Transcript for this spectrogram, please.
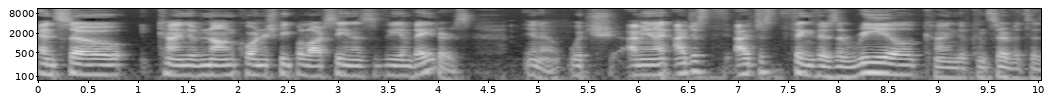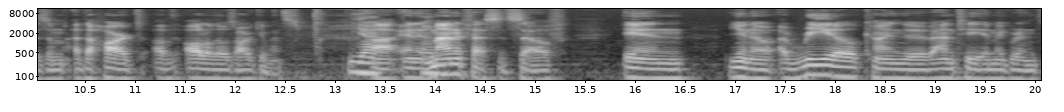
and so kind of non-cornish people are seen as the invaders you know which i mean i, I just i just think there's a real kind of conservatism at the heart of all of those arguments. Yeah, uh, and it Um, manifests itself in you know a real kind of anti-immigrant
